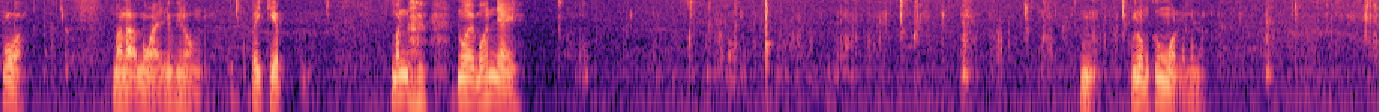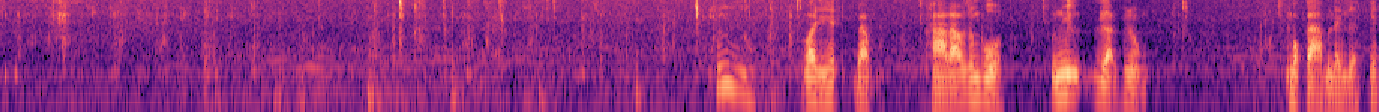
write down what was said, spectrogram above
โอ้มาละหน่อยนี่พี่น้อง ไปเก็บ มันหน่วยบอนใหญ่อืมล่มขึ้นหมดแล้วมันว่าจะเฮ็ดแบบหาแล้วชมพูมันมีเลือดพี่น้องบอกกล้ามันได้เลือดเป็ด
